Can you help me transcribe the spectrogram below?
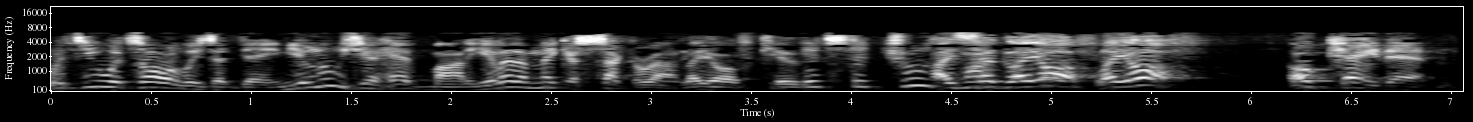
With you, it's always a dame. You lose your head, Marty. You let him make a sucker out of Lay you. off, kid. It's the truth. I Marty. said lay off, lay off! Okay, then.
